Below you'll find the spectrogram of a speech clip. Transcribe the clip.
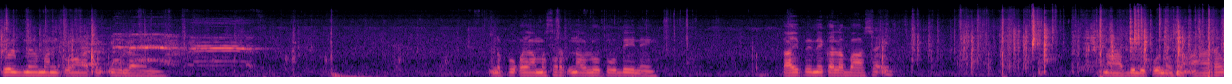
Twelve na naman po ang ating ulam. Ano po kaya masarap na luto din eh. Tayo pa may kalabasa eh. Nabili po na isang araw.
